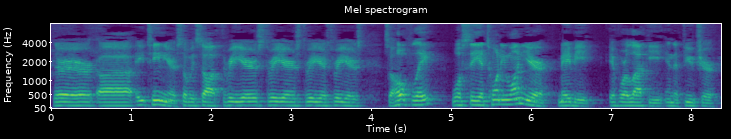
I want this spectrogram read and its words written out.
They're uh, 18 years. So we saw three years, three years, three years, three years. So hopefully we'll see a 21 year, maybe if we're lucky in the future.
